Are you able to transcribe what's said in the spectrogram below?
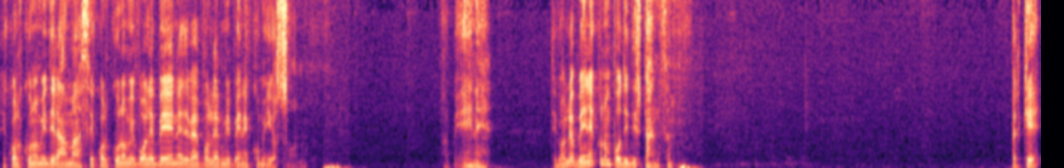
E qualcuno mi dirà, ma se qualcuno mi vuole bene, deve volermi bene come io sono. Va bene, ti voglio bene con un po' di distanza. Perché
